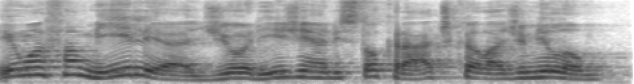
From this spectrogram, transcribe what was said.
em uma família de origem aristocrática lá de Milão.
